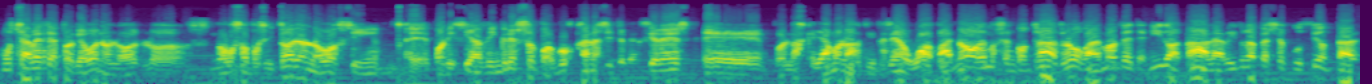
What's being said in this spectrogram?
Muchas veces porque, bueno, los, nuevos opositores, nuevos eh, policías de ingreso, pues buscan las intervenciones, eh, pues las que llamamos las intervenciones guapas, ¿no? Hemos encontrado droga, hemos detenido a tal, ha habido una persecución, tal.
